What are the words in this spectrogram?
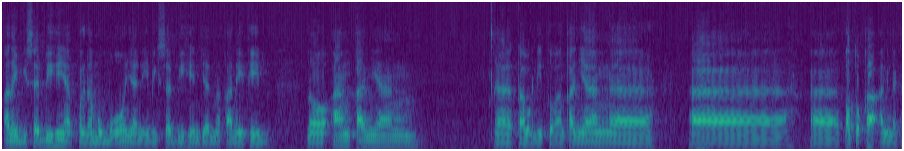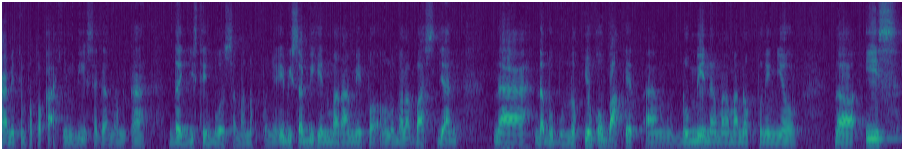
ano ibig sabihin yan? Pag namumuo yan, ibig sabihin dyan mga native no, ang kanyang ah, tawag dito, ang kanyang ah, ah, ah, patoka, ang nagamit yung patoka, hindi sa ganun ka digestible sa manok po nyo. Ibig sabihin, marami po ang lumalabas dyan na nabubulok. Yung kung bakit ang dumi ng mga manok po ninyo na is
